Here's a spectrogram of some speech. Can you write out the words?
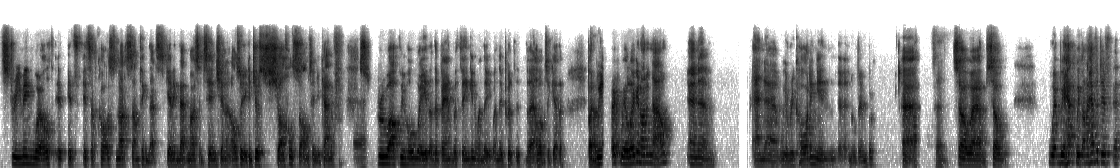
streaming world, it, it's it's of course not something that's getting that much attention, and also you can just shuffle songs and you kind of yeah. screw up the whole way that the band were thinking when they when they put the, the album together. But okay. we are, we are working on it now, and um, and uh, we're recording in uh, November. Uh, so uh, so we we have we're gonna have a different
